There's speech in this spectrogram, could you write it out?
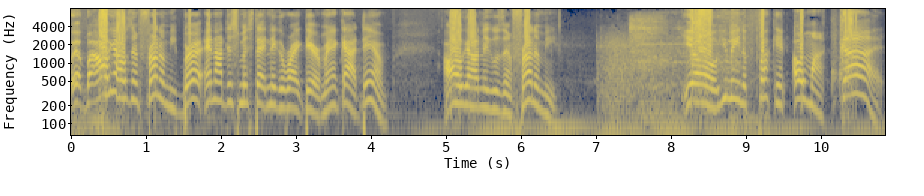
uh, but all y'all was in front of me, bruh. And I just missed that nigga right there, man. God damn. All y'all niggas was in front of me. Yo, you mean the fucking, oh my god.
